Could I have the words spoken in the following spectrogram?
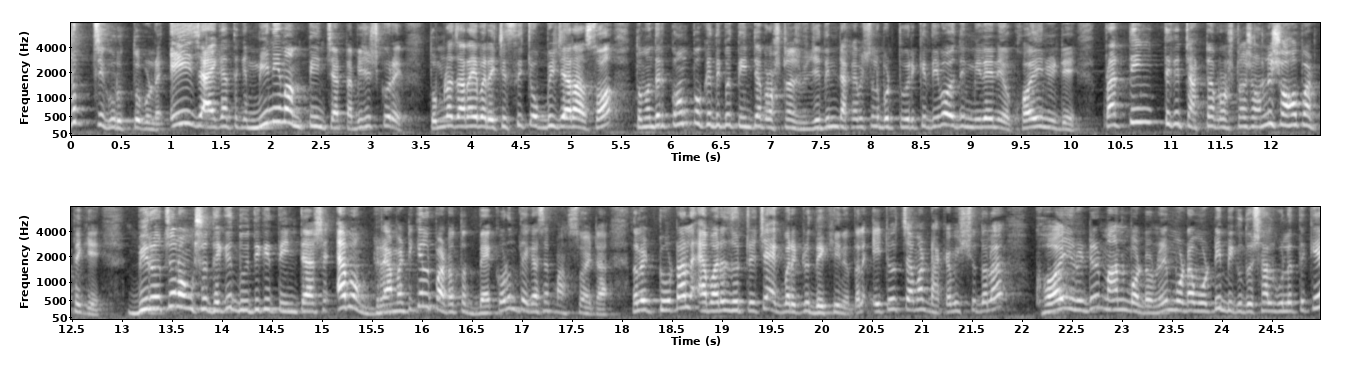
সবচেয়ে গুরুত্বপূর্ণ, এই জায়গা থেকে মিনিমাম তিন, চারটা। বিশেষ করে তোমরা যারা এবার এইচএসসি চব্বিশ যারা আসো তোমাদের কমপক্ষে দেখবে তিনটা প্রশ্ন আসবে। যেদিন ঢাকা বিশ্ববিদ্যালয় ভর্তি পরীক্ষা দিবা, ওই দিন মিলে নিও। ক্ষয় ইউনিটে প্রায় তিন থেকে চারটা প্রশ্ন আসে অনলি সহপাঠ থেকে। বিরোচন অংশ থেকে দুই থেকে তিনটা আসে এবং গ্রামাটিক্যাল পার্ট অর্থাৎ ব্যাকরণ থেকে আসে পাঁচ ছয়টা তাহলে টোটাল অ্যাভারেজ হচ্ছে একবার একটু দেখি না তাহলে এটা হচ্ছে আমার ঢাকা বিশ্ববিদ্যালয় ক্ষয় ইউনিটের মান বন্টনের মোটামুটি বিগত সালগুলো থেকে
